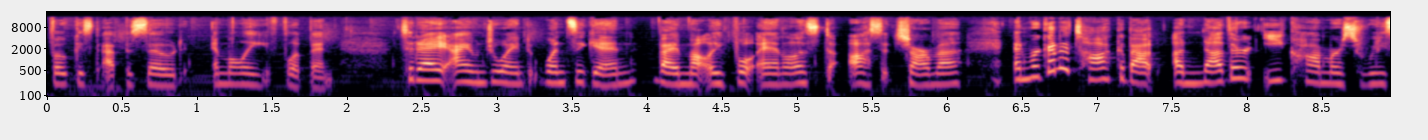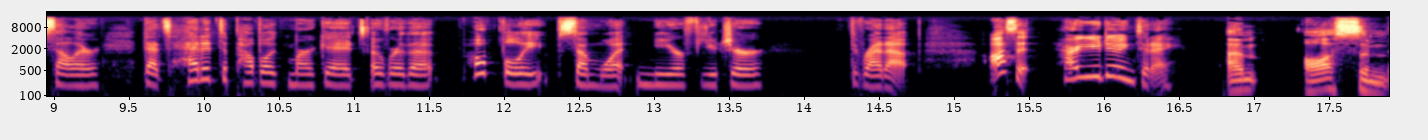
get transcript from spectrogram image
focused episode, Emily Flippen. Today, I am joined once again by Motley Fool analyst Asit Sharma, and we're going to talk about another e commerce reseller that's headed to public markets over the hopefully somewhat near future ThredUp. Asit, how are you doing today? I'm awesome,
